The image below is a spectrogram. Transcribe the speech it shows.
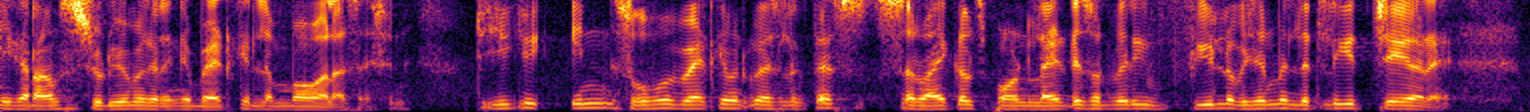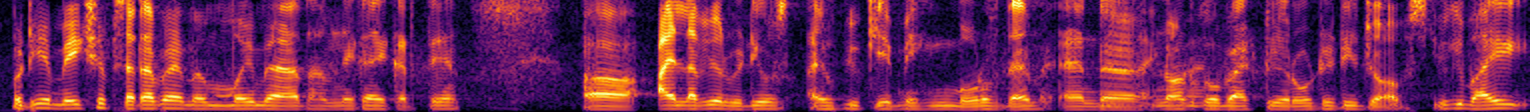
एक आराम से स्टूडियो में करेंगे बैठ के लंबा वाला सेशन ठीक है कि इन सोफे में बैठ के मेरे को ऐसा लगता है सर्वाइकल स्पॉन्डलाइटिस और मेरी फ़ील्ड ऑफ़ विजन में लिटरली ये चेयर है। बट ये मेक शिफ्ट सेटअप है मैं मुंबई में आया था हमने कहा करते हैं। I love your videos I hope you keep making more of them and not go back to your O T T jobs क्योंकि भाई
